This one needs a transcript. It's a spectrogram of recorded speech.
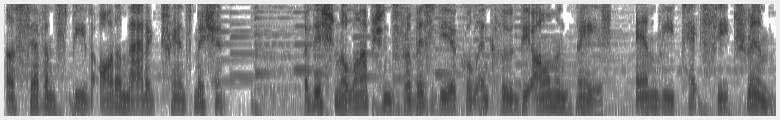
a 7-speed automatic transmission. Additional options for this vehicle include the almond beige, MB Tex seat trim,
